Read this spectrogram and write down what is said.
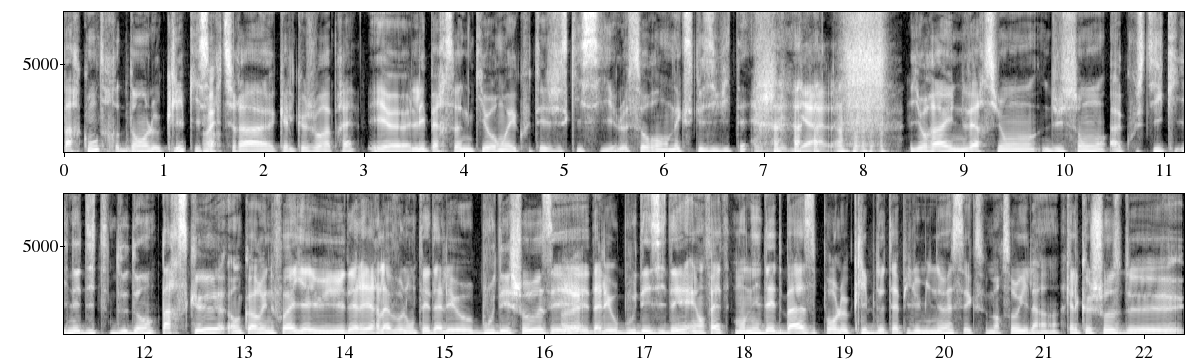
Par contre, dans le clip qui Ouais. sortira quelques jours après, et euh, les personnes qui auront écouté jusqu'ici le sauront en exclusivité, Génial. il y aura une version du son acoustique inédite dedans parce que, encore une fois, il y a eu derrière la volonté d'aller au bout des choses et Ouais. d'aller au bout des idées. Et en fait, mon idée de base pour le clip de Tapis Lumineux, c'est que ce morceau, il a quelque chose de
